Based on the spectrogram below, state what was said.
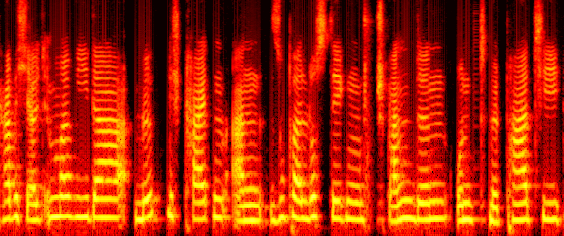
habe ich halt immer wieder Möglichkeiten an super lustigen, spannenden und mit Party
